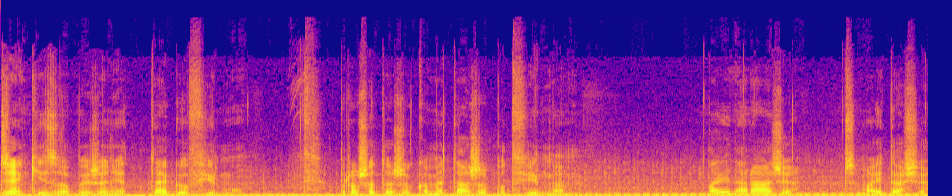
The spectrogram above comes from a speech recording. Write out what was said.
Dzięki za obejrzenie tego filmu. Proszę też o komentarze pod filmem. No i na razie. Trzymajcie się.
